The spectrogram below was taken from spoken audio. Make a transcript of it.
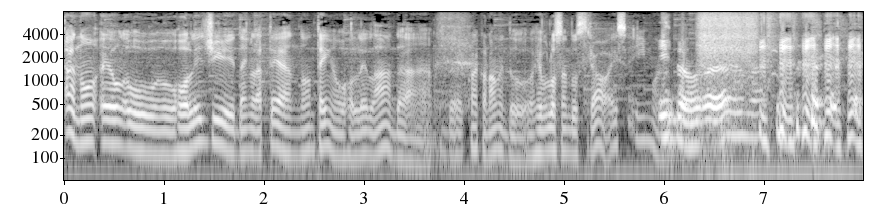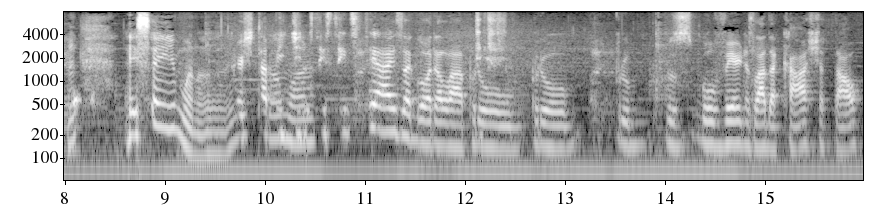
Ah, não, eu, o, rolê de, da Inglaterra não tem o rolê lá da, da- Como é que é o nome? Do Revolução Industrial? É isso aí, mano. Então, é, É isso aí, mano. A gente tá Vamos pedindo lá. 600 reais agora lá pro, pro, pro, pros governos lá da Caixa e tal.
